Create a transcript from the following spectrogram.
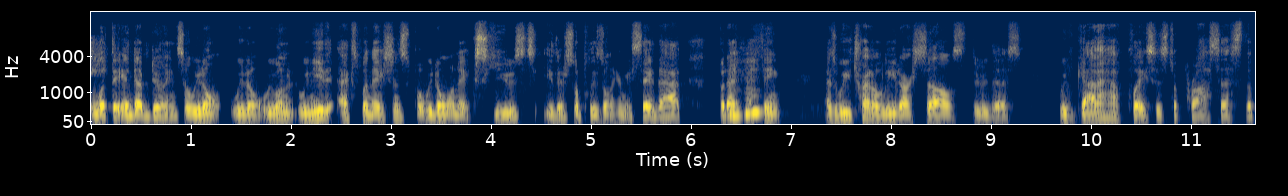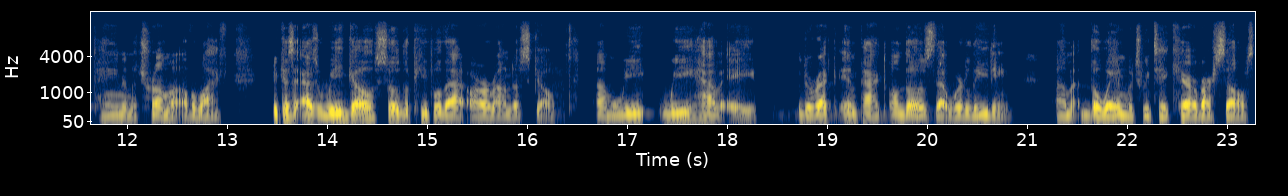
what they end up doing. So we don't, we don't, we want, we need explanations, but we don't want to excuse either. So please don't hear me say that. But mm-hmm. I, I think as we try to lead ourselves through this, we've got to have places to process the pain and the trauma of a life because as we go so the people that are around us go um, we we have a direct impact on those that we're leading, um, the way in which we take care of ourselves.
